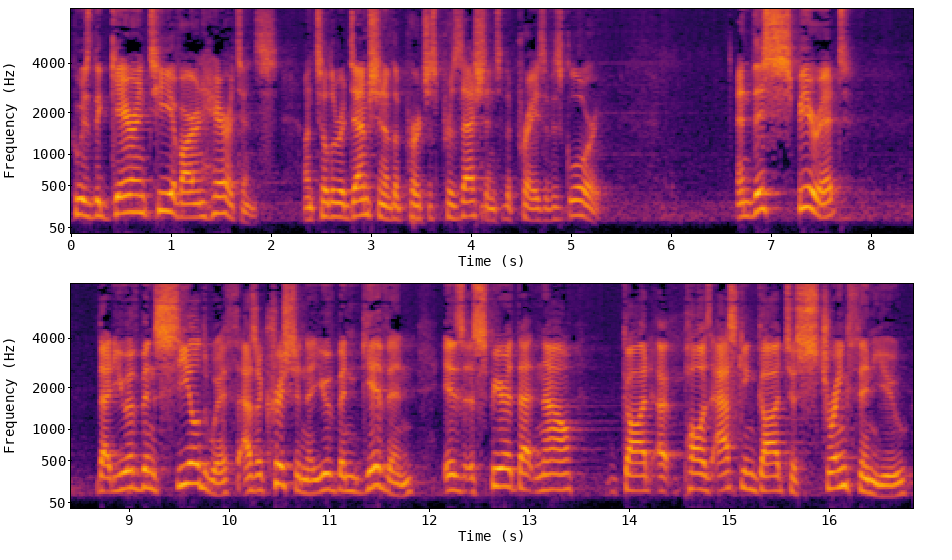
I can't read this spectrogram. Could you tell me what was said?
who is the guarantee of our inheritance until the redemption of the purchased possession to the praise of his glory. And this Spirit that you have been sealed with as a Christian, that you have been given, is a Spirit that now God, uh, Paul is asking God to strengthen you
